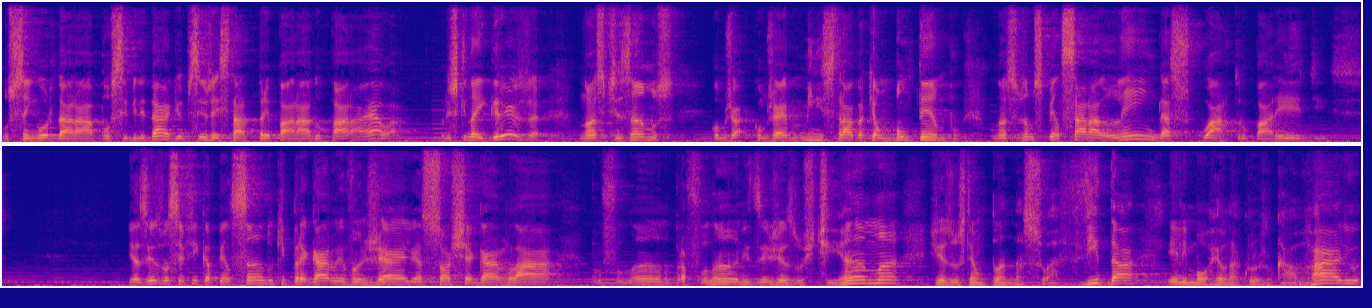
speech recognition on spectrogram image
o Senhor dará a possibilidade, eu preciso estar preparado para ela. Por isso que na igreja nós precisamos como já, como já é ministrado aqui há um bom tempo, nós precisamos pensar além das quatro paredes. E às vezes você fica pensando que pregar o evangelho é só chegar lá para fulano, para fulano e dizer Jesus te ama, Jesus tem um plano na sua vida, ele morreu na cruz do Calvário,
